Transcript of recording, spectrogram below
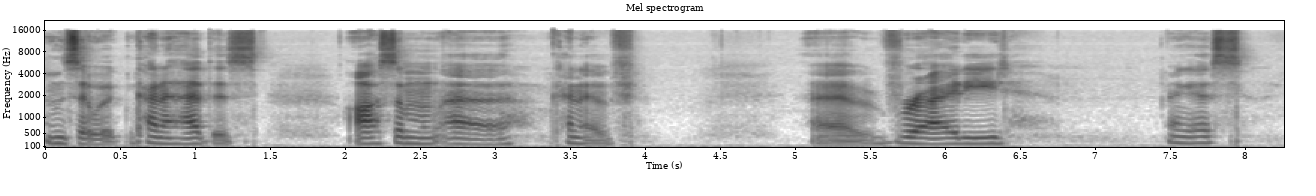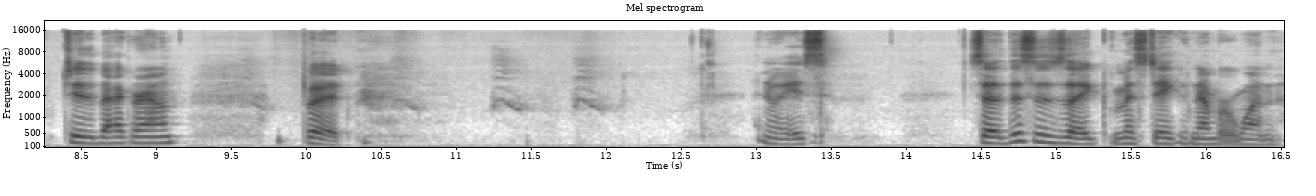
and so it kind of had this awesome uh, kind of uh, variety, I guess, to the background. But, anyways, so this is like mistake number one.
